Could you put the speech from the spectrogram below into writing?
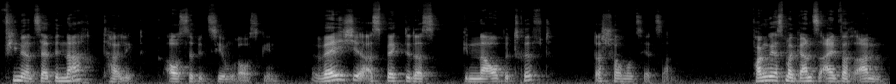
finanziell benachteiligt aus der Beziehung rausgehen. Welche Aspekte das genau betrifft, das schauen wir uns jetzt an. Fangen wir erstmal ganz einfach an.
